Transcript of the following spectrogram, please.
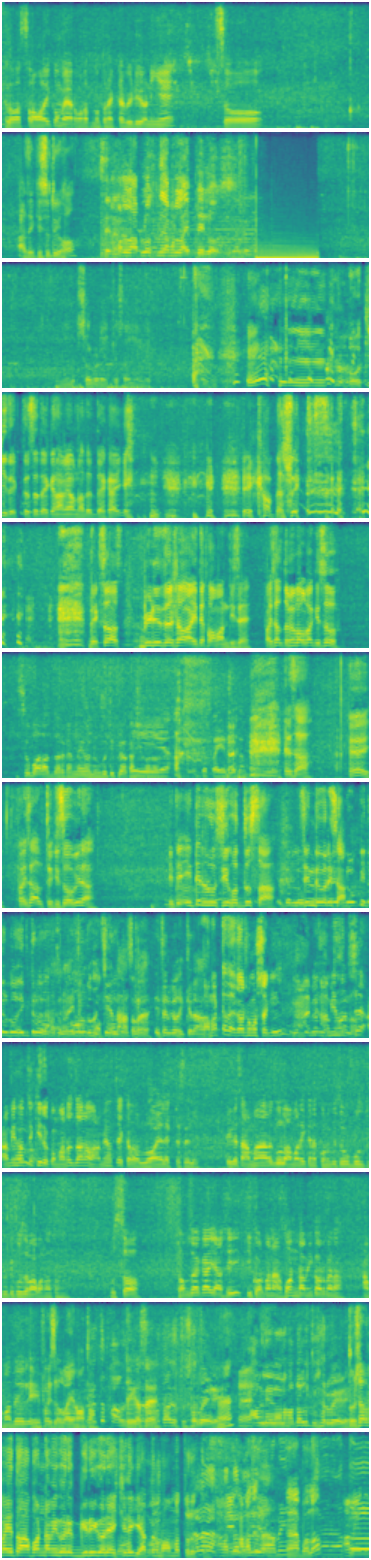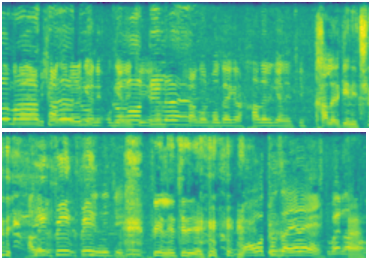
Hello আসসালামু আলাইকুম এর মনত নতুন একটা ভিডিও নিয়ে সো আজি কিছু তুই হ আমার লাভ লস নেই আমার লাইফটাই লস ও কি দেখতেছে দেখেন আমি আপনাদের দেখাই এই কাপেল দেখছস ভিডিওতে সব আইতে প্রমাণ দিছে ফয়সাল তুমি বলবা কিছু কিছু বলার দরকার নেই অনুভূতি প্রকাশ করা এসা এই ফয়সাল তুই কিছু হবি না? ইতে ইতে রুচি হদ্দু সা চিন্তা করিস আমারটা দেখা সমস্যা কি? আমি হচ্ছে আমি হচ্ছে কীরকম? মানুষ জানো আমি হচ্ছে একটা লয়াল একটা ছেলে। ঠিক আছে? আমারগুলো আমার এখানে কোনো কিছু ভুল ত্রুটি খুঁজে পাবা না তুমি। বুঝছ? সব জায়গায় আসি কি করবে না? বন্ডামি করবে না। আমাদের এই ফয়সাল ভাইয়ের মতো। ঠিক আছে? তুষার হ্যাঁ? তুষার ভাই তো বন্ডামি করে গিরি করে এসেছি দেখি আর তোর মোহাম্মদ তুর আমাদের হ্যাঁ বলো। মানে সাগর বলতে খালের খালের ফিল ফিল ফিল দিয়ে যায় রে হ্যাঁ।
